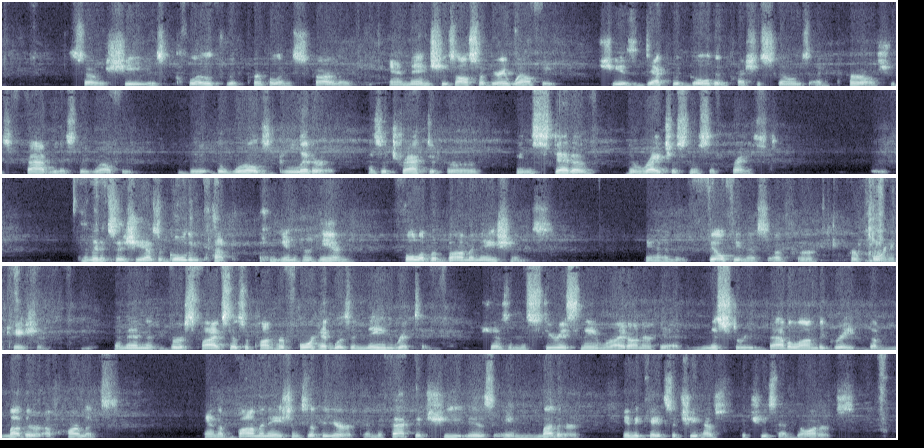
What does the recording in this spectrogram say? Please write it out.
So she is clothed with purple and scarlet, and then she's also very wealthy. She is decked with gold and precious stones and pearls. She's fabulously wealthy. The, the world's glitter has attracted her instead of the righteousness of Christ. And then it says she has a golden cup in her hand full of abominations and filthiness of her, her fornication. And then verse 5 says, Upon her forehead was a name written. She has a mysterious name right on her head Mystery, Babylon the Great, the mother of harlots and abominations of the earth. And the fact that she is a mother indicates that she has that she's had daughters,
